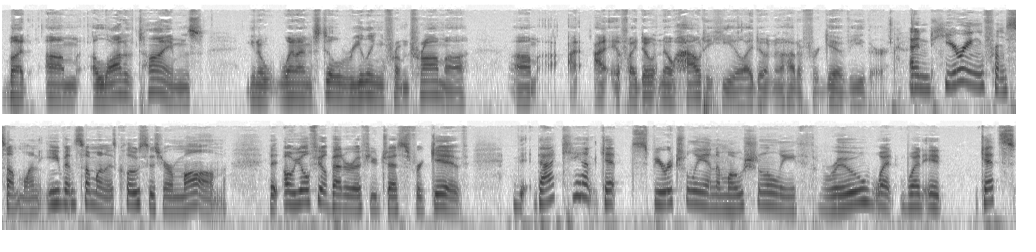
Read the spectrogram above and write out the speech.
but um, a lot of times, you know, when I'm still reeling from trauma. Um, I, I, if I don't know how to heal, I don't know how to forgive either. And hearing from someone, even someone as close as your mom, that, oh, you'll feel better if you just forgive, that can't get spiritually and emotionally through. What, what it gets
